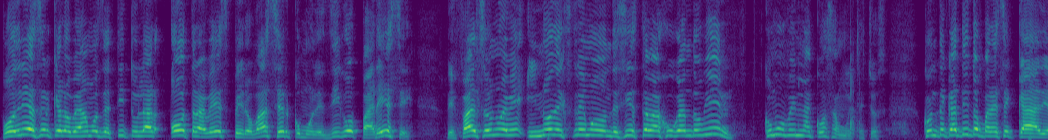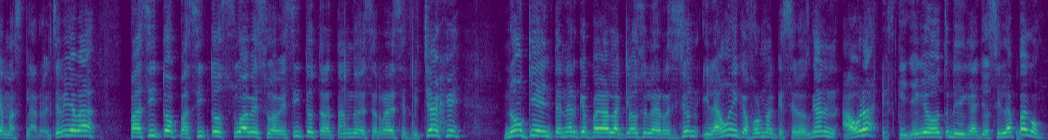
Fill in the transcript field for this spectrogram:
Podría ser que lo veamos de titular otra vez, pero va a ser como les digo, parece de falso 9 y no de extremo donde sí estaba jugando bien. ¿Cómo ven la cosa, muchachos? Con Tecatito parece cada día más claro. El Sevilla va pasito a pasito, suave, suavecito, tratando de cerrar ese fichaje. No quieren tener que pagar la cláusula de rescisión y la única forma que se los ganen ahora es que llegue otro y diga yo sí la pago.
